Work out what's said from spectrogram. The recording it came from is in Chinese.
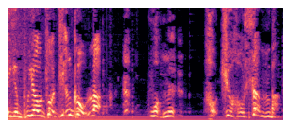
再也不要做舔狗了。我们好聚好散吧。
